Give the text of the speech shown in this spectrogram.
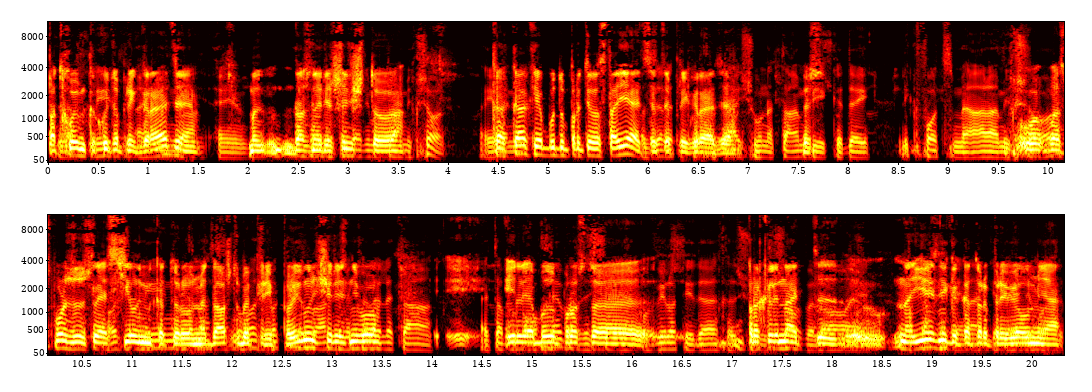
подходим к какой-то преграде, мы должны решить, что как, как я буду противостоять этой преграде? Воспользуюсь ли я силами, которые он мне дал, чтобы перепрыгнуть через него? Или я буду просто проклинать э, наездника, который привел меня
